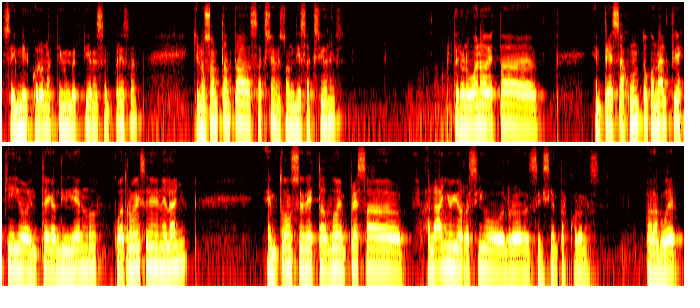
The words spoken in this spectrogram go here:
6.000 coronas tengo invertido en esa empresa, que no son tantas acciones, son 10 acciones. Pero lo bueno de esta empresa junto con Altria es que ellos entregan dividendos cuatro veces en el año entonces, de estas dos empresas, al año yo recibo alrededor de 600 coronas para poder,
